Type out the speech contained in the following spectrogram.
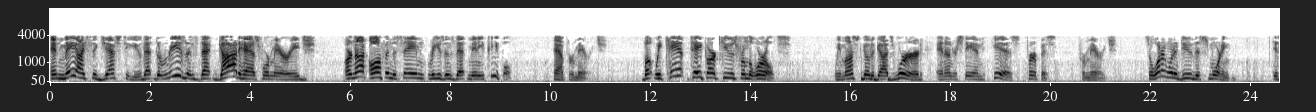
And may I suggest to you that the reasons that God has for marriage are not often the same reasons that many people have for marriage. But we can't take our cues from the world's. We must go to God's Word and understand His purpose for marriage. So, what I want to do this morning is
